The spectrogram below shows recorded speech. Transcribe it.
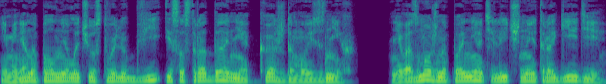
и меня наполняло чувство любви и сострадания к каждому из них. Невозможно понять личные трагедии,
